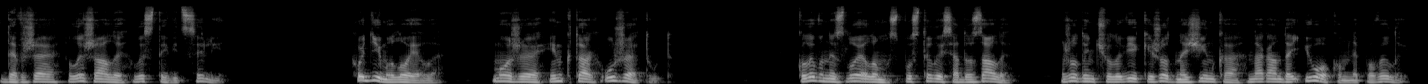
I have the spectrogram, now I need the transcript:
де вже лежали листи від селін. Ходімо, Лояле. Може, Інктар уже тут. Коли вони з Лоялом спустилися до зали, жоден чоловік і жодна жінка на ранда й оком не повели.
